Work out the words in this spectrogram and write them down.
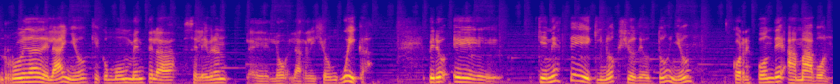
rueda del año que comúnmente la celebran eh, la religión Wicca. Pero eh, que en este equinoccio de otoño corresponde a Mabon.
